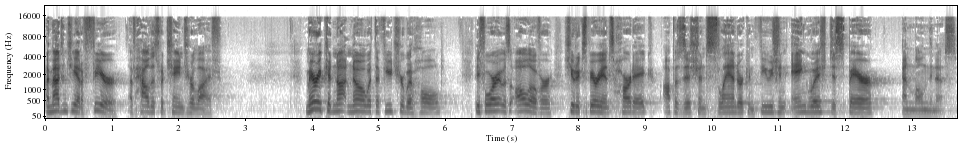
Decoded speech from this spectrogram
I imagine she had a fear of how this would change her life. Mary could not know what the future would hold. Before it was all over, she would experience heartache, opposition, slander, confusion, anguish, despair, and loneliness.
